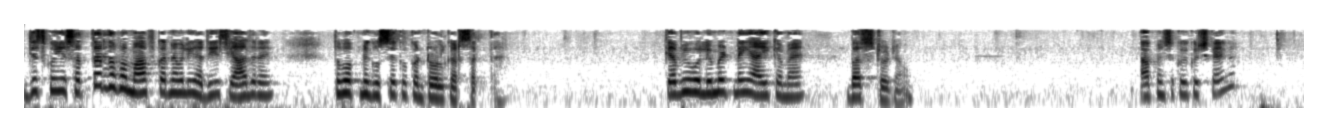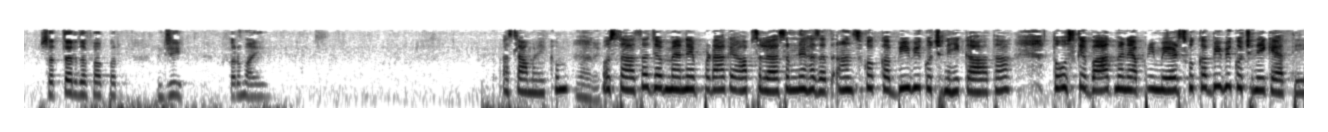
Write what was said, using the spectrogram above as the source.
جس کو یہ ستر دفعہ معاف کرنے والی حدیث یاد رہے، تو وہ اپنے غصے کو کنٹرول کر سکتا ہے۔ کہ ابھی وہ لمٹ نہیں آئی کہ میں برسٹ ہو جاؤں۔ آپ میں سے کوئی کچھ کہے گا؟ ستر دفعہ پر۔ جی فرمائیے۔ السلام علیکم۔ استاذہ جب میں نے پڑھا کہ آپ صلی اللہ علیہ وسلم نے حضرت انس کو کبھی بھی کچھ نہیں کہا تھا تو اس کے بعد میں نے اپنی میڈس کو کبھی بھی کچھ نہیں کہتی۔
